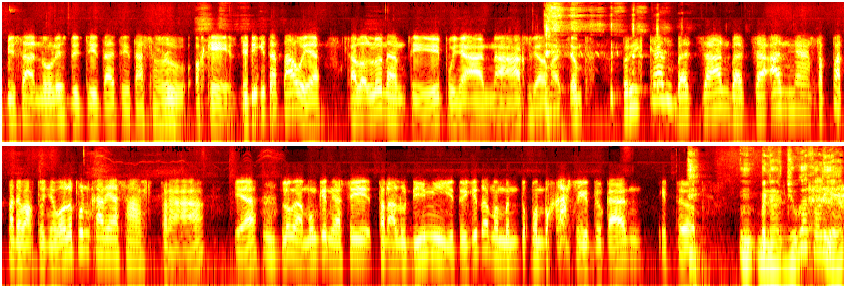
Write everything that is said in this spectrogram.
bisa nulis di cita-cita seru. Oke, jadi kita tahu ya kalau lu nanti punya anak segala macam, berikan bacaan-bacaan yang tepat pada waktunya. Walaupun karya sastra, ya, hmm. lu nggak mungkin ngasih terlalu dini gitu. Kita membentuk membekas gitu kan, itu. Eh, bener juga kali ya.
